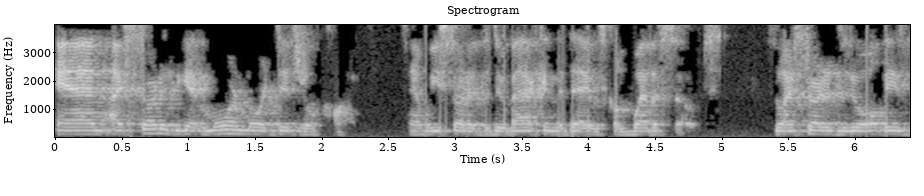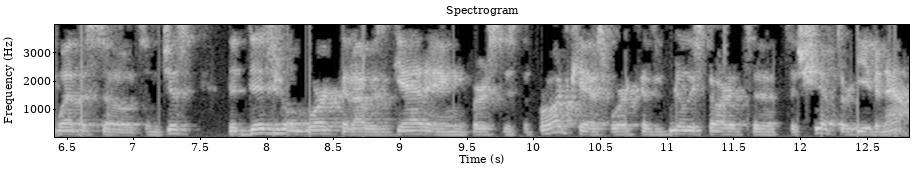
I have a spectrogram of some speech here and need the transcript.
And I started to get more and more digital clients. And we started to do back in the day, it was called webisodes. So I started to do all these webisodes and just the digital work that I was getting versus the broadcast work has really started to, to shift or even out.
